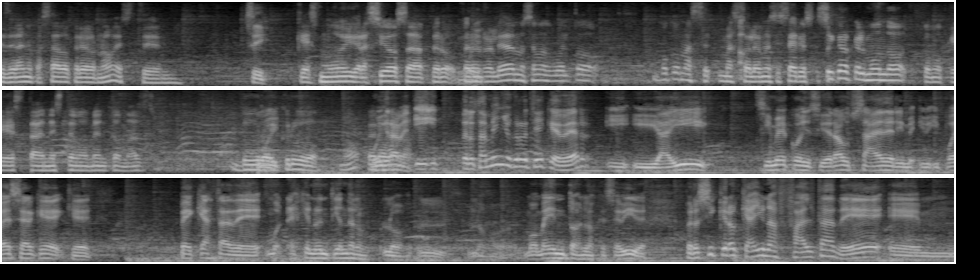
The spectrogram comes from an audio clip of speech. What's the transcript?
es del año pasado, creo, ¿no? Este, sí. Que es muy graciosa, pero, pero en realidad nos hemos vuelto un poco más, más solemnes y serios. Sí creo que el mundo como que está en este momento más duro y crudo, ¿no? Pero muy grave. Y, pero también yo creo que tiene que ver, y, y ahí sí me considero outsider y, puede ser que, que, peque hasta de... Es que no entiende los, los, momentos en los que se vive. Pero sí creo que hay una falta de... Em,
